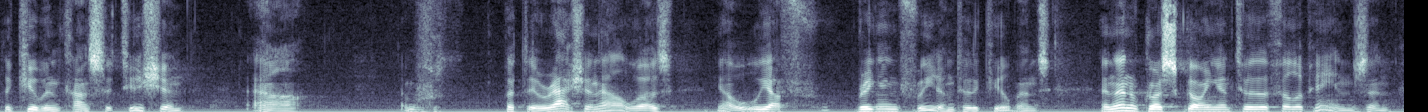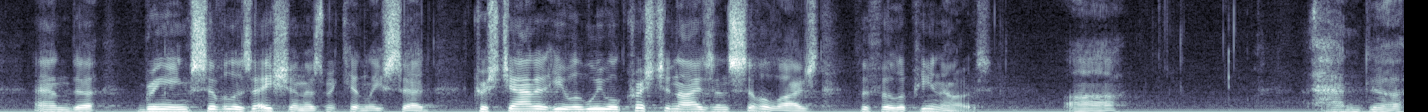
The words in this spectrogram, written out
the Cuban Constitution. Uh, but the rationale was, you know, we are bringing freedom to the Cubans. And then, of course, going into the Philippines and, and uh, bringing civilization, as McKinley said, Christianity, we will Christianize and civilize the Filipinos. Uh, and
